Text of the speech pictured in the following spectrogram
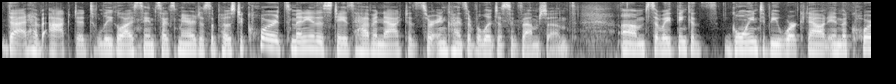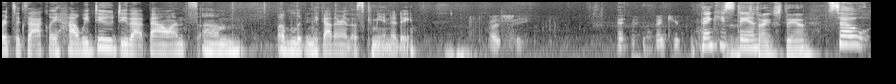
that have acted to legalize same sex marriage as opposed to courts, many of the states have enacted certain kinds of religious exemptions. Um, so I think it's going to be worked out in the courts exactly how we do do that balance um, of living together in this community. I see. Thank you. Thank you, Stan. Thanks, Stan. So,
